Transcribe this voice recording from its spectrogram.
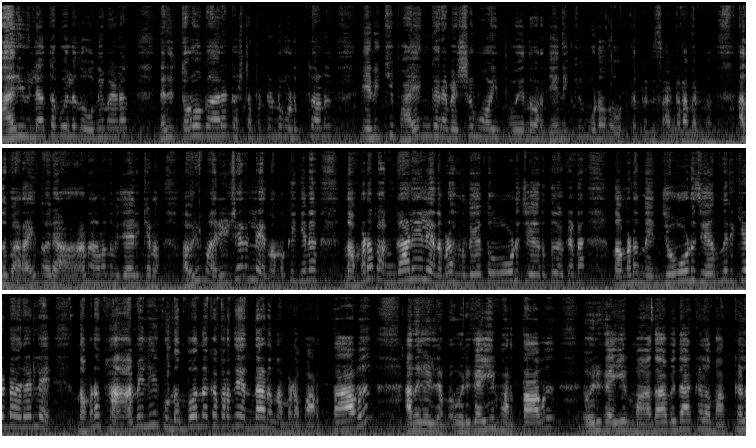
ആരും ഇല്ലാത്ത പോലെ തോന്നി മേഡം ഞാൻ ഇത്രയും കാലം കഷ്ടപ്പെട്ടുകൊണ്ട് കൊടുത്തതാണ്. എനിക്ക് ഭയങ്കര വിഷമമായി പോയി എന്ന് പറഞ്ഞ്. എനിക്കും കൂടെ ഓർത്തിട്ടുണ്ട് സങ്കടം വരുന്നു. അത് പറയാൻ പറയുന്ന ഒരാണാണെന്ന് വിചാരിക്കണം. അവർ മനുഷ്യരല്ലേ. നമുക്കിങ്ങനെ നമ്മുടെ പങ്കാളിയല്ലേ. നമ്മുടെ ഹൃദയത്തോട് ചേർത്ത് വെക്കേണ്ട നമ്മുടെ നെഞ്ചോട് ചേർന്നിരിക്കേണ്ടവരല്ലേ. നമ്മുടെ ഫാമിലി കുടുംബം എന്നൊക്കെ പറഞ്ഞാൽ എന്താണ്? നമ്മുടെ ഭർത്താവ് അത് കഴിഞ്ഞ ഒരു കയ്യിൽ ഭർത്താവ് ഒരു കയ്യിൽ മാതാപിതാക്കൾ മക്കൾ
